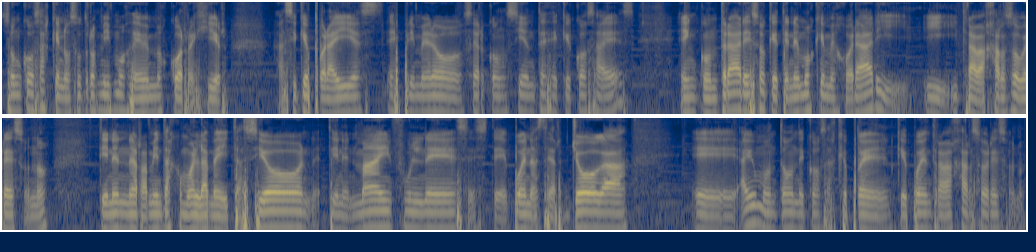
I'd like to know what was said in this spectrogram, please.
son cosas que nosotros mismos debemos corregir. Así que por ahí es, es primero ser conscientes de qué cosa es, encontrar eso que tenemos que mejorar y, y, trabajar sobre eso, ¿no? Tienen herramientas como la meditación, tienen mindfulness, este, pueden hacer yoga, eh, hay un montón de cosas que pueden, que pueden trabajar sobre eso, ¿no?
